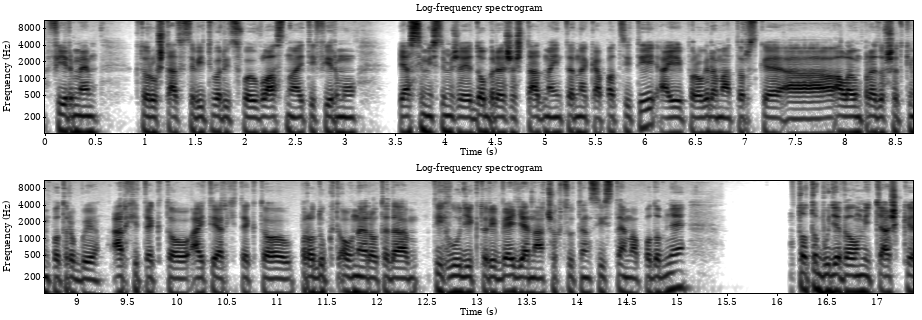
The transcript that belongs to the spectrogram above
firme, ktorú štát chce vytvoriť svoju vlastnú IT firmu, ja si myslím, že je dobré, že štát má interné kapacity, aj programátorské, a, ale on predovšetkým potrebuje architektov, IT architektov, produkt ownerov, teda tých ľudí, ktorí vedia, na čo chcú ten systém a podobne. Toto bude veľmi ťažké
